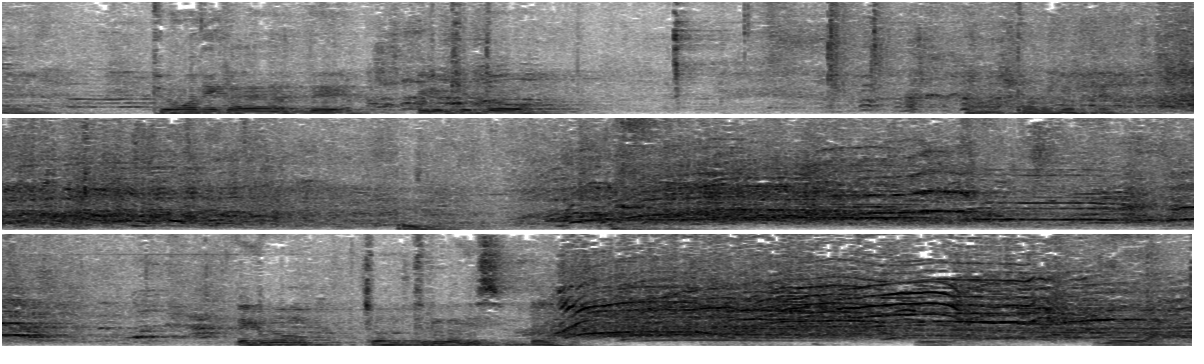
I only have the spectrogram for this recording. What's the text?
예, 병원에 가야 하는데 이렇게 또 아, 다른 게 없네. 예. 네, 그럼 전 들어가겠습니다. 이제. 네,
